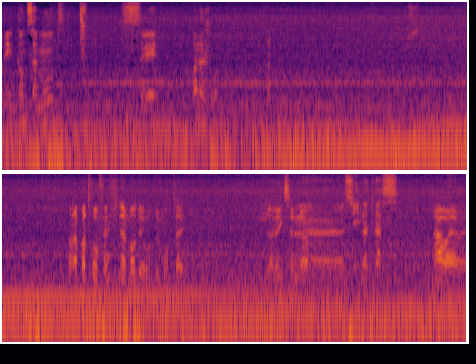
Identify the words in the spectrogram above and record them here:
Mais quand ça monte c'est pas la joie On n'a pas trop fait finalement des routes de montagne avec celle-là. Euh, si, l'Atlas. Ah ouais, ouais.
